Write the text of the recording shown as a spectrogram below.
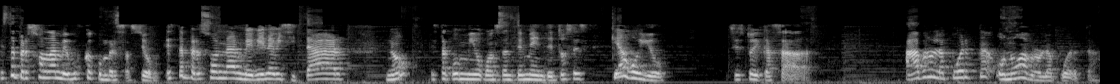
Esta persona me busca conversación, esta persona me viene a visitar, ¿no? Está conmigo constantemente. Entonces, ¿qué hago yo si estoy casada? ¿Abro la puerta o no abro la puerta?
